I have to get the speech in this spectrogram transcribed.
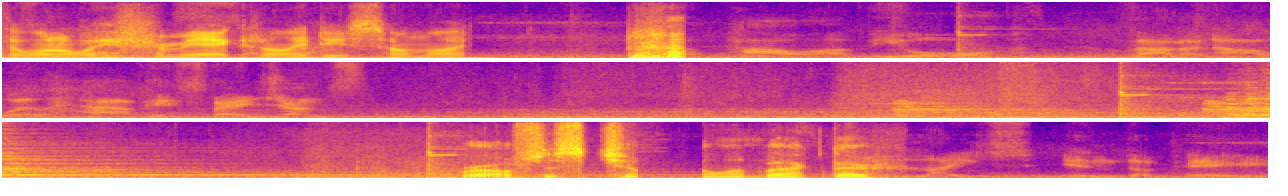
The one away from me. I can only do so much. Power of the orb. Valanar will have his vengeance. Ralph's just chilling back there. Light in the pain.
